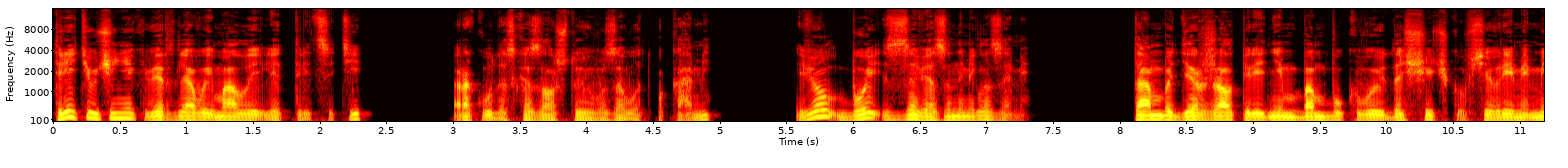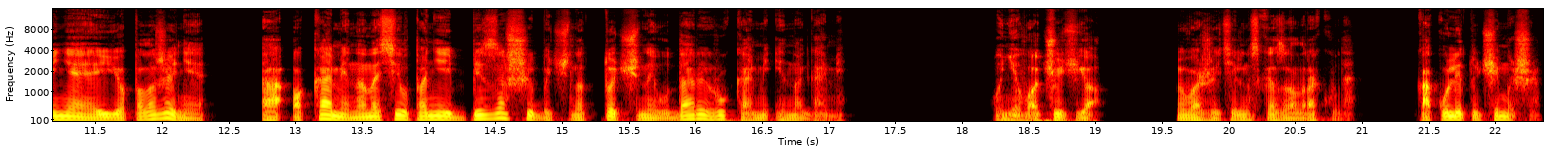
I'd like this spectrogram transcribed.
Третий ученик, вертлявый малый лет тридцати, Ракуда сказал, что его зовут Оками, вел бой с завязанными глазами. Тамба держал перед ним бамбуковую дощечку, все время меняя ее положение, а Оками наносил по ней безошибочно точные удары руками и ногами. — У него чутье, — уважительно сказал Ракуда как у летучей мыши.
